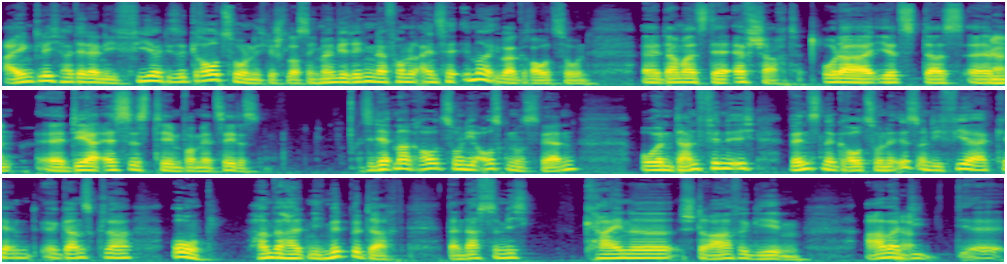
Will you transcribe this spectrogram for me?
eigentlich hat ja dann die vier diese Grauzone nicht geschlossen. Ich meine, wir reden in der Formel 1 ja immer über Grauzonen. Äh, damals der F-Schacht oder jetzt das ähm, ja. äh, DRS-System von Mercedes. Sind ja immer Grauzonen, die ausgenutzt werden. Und dann finde ich, wenn es eine Grauzone ist und die vier erkennt äh, ganz klar, oh, haben wir halt nicht mitbedacht, dann darf es für mich keine Strafe geben. Aber ja. die, äh,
